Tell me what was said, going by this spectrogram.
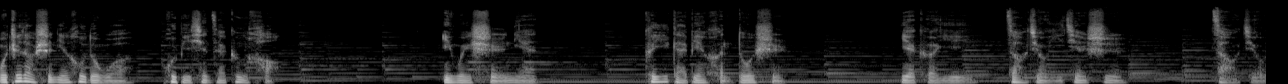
我知道十年后的我会比现在更好，因为十年可以改变很多事，也可以造就一件事，造就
